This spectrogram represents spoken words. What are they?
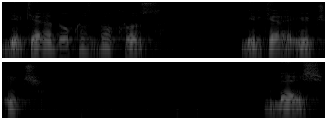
1 kere 9 9. 1 kere 3 3. 5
